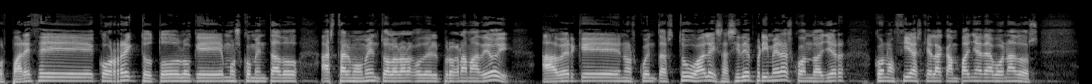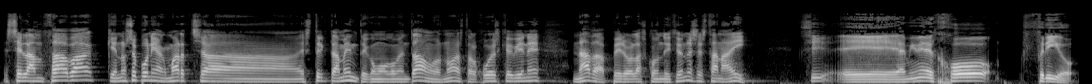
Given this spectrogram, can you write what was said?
¿Os parece correcto todo lo que hemos comentado hasta el momento a lo largo del programa de hoy? A ver qué nos cuentas tú, Alex. Así de primeras, cuando ayer conocías que la campaña de abonados se lanzaba, que no se ponía en marcha estrictamente, como comentábamos, ¿no? Hasta el jueves que viene, nada, pero las condiciones están ahí. Sí, eh, a mí me dejó frío.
